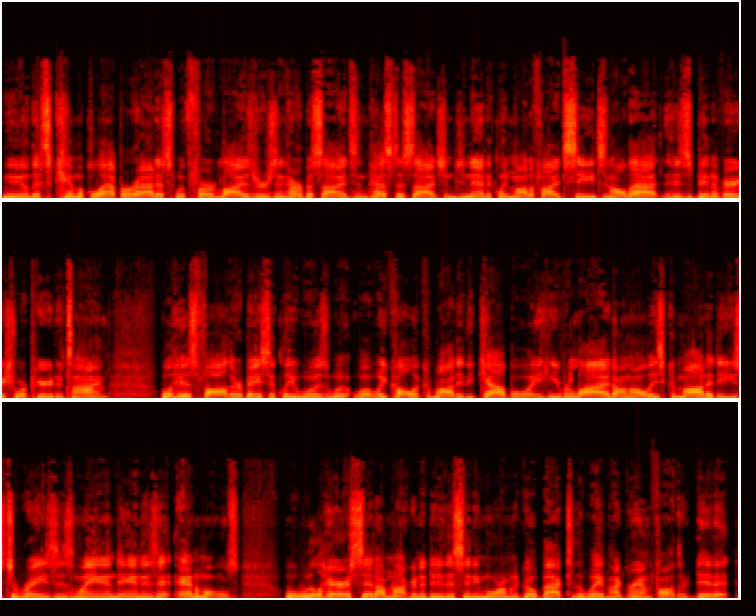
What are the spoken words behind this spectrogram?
you know, this chemical apparatus with fertilizers and herbicides and pesticides and genetically modified seeds and all that has been a very short period of time. Well, his father basically was what we call a commodity cowboy. He relied on all these commodities to raise his land and his animals. Well, Will Harris said, I'm not going to do this anymore. I'm going to go back to the way my grandfather did it.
